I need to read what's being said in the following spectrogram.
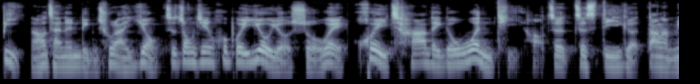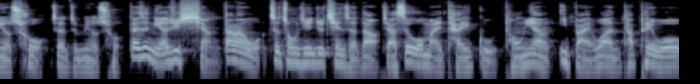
币，然后才能领出来用，这中间会不会又有所谓汇差的一个问题？好，这这是第一个，当然没有错，这就没有错。但是你要去想，当然我这中间就牵扯到，假设我买台股，同样一百万，它配我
